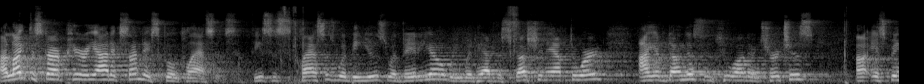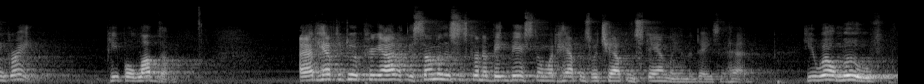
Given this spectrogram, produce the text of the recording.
I'd like to start periodic Sunday school classes. These classes would be used with video. We would have discussion afterward. I have done this in two other churches. Uh, it's been great. People love them. I'd have to do it periodically. Some of this is going to be based on what happens with Chaplain Stanley in the days ahead. He will move,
